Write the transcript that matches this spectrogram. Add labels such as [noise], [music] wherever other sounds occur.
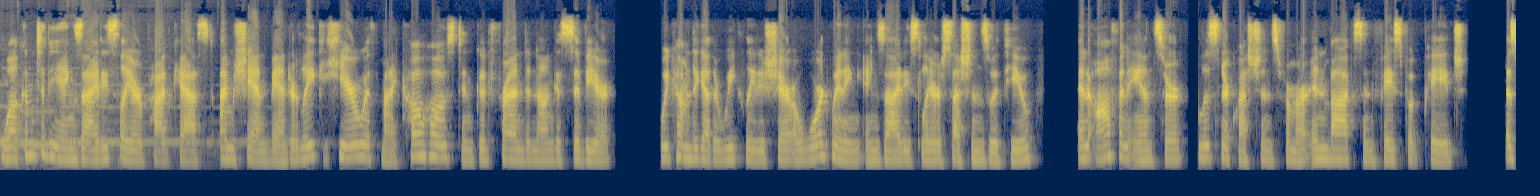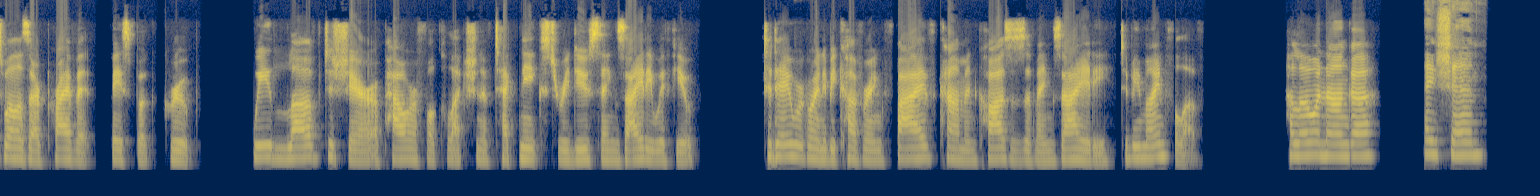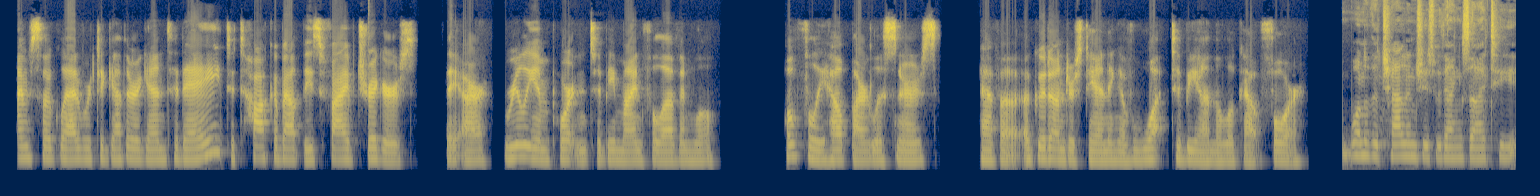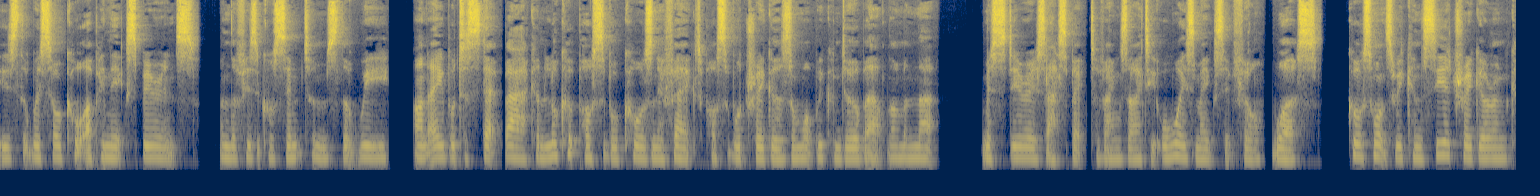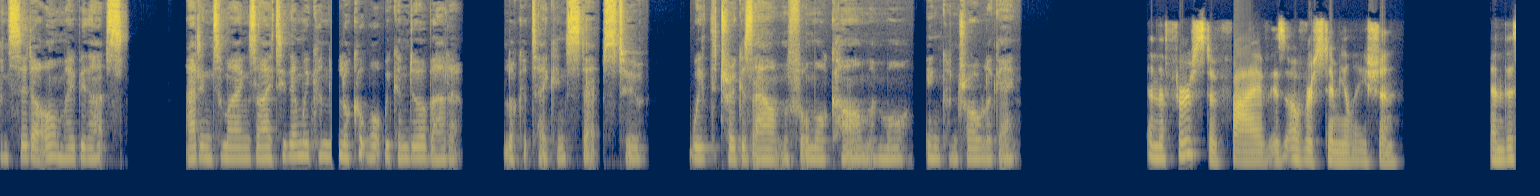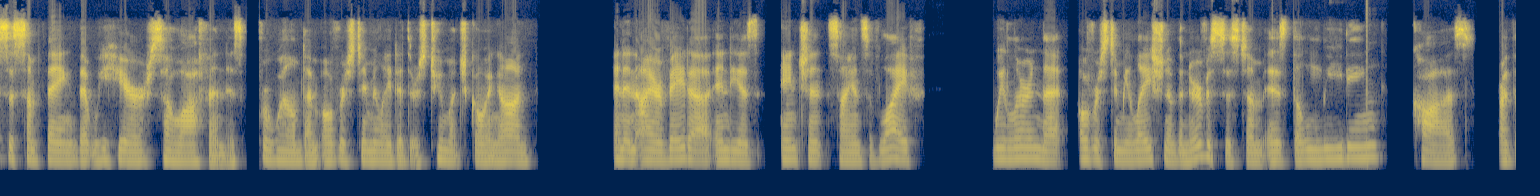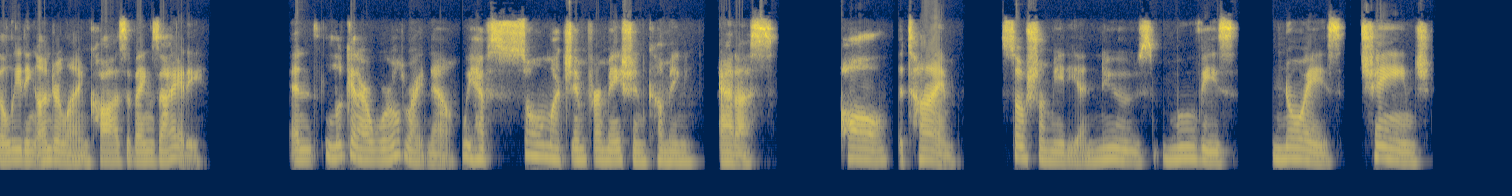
Welcome to the Anxiety Slayer podcast. I'm Shann Vander Leek here with my co host and good friend Ananga Sivyer. We come together weekly to share award winning Anxiety Slayer sessions with you and often answer listener questions from our inbox and Facebook page, as well as our private Facebook group. We love to share a powerful collection of techniques to reduce anxiety with you. Today, we're going to be covering five common causes of anxiety to be mindful of. Hello, Ananga. Hey, Shann. I'm so glad we're together again today to talk about these five triggers. They are really important to be mindful of and will hopefully help our listeners have a, a, good understanding of what to be on the lookout for. One of the challenges with anxiety is that we're so caught up in the experience and the physical symptoms that we aren't able to step back and look at possible cause and effect, possible triggers, and what we can do about them. And that mysterious aspect of anxiety always makes it feel worse course, once we can see a trigger and consider, oh, maybe that's adding to my anxiety, then we can look at what we can do about it. Look at taking steps to weed the triggers out and feel more calm and more in control again. And the first of five is overstimulation. And this is something that we hear so often is overwhelmed, I'm overstimulated, there's too much going on. And in Ayurveda, India's ancient science of life, we learn that overstimulation of the nervous system is the leading cause or the leading underlying cause of anxiety. And look at our world right now. We have so much information coming at us all the time social media, news, movies, noise, change,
